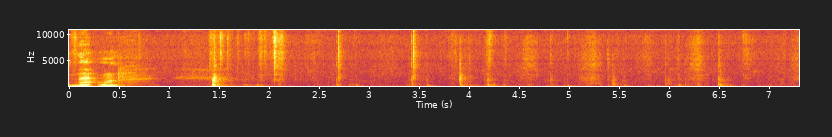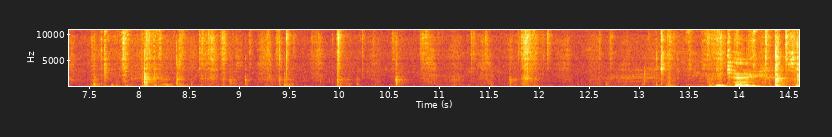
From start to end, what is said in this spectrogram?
That one. Okay, so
